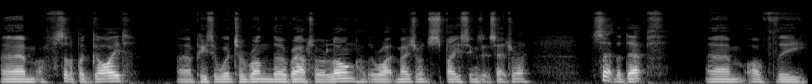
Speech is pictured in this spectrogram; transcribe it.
Um, I've set up a guide, a piece of wood to run the router along at the right measurements, spacings, etc. Set the depth um, of the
